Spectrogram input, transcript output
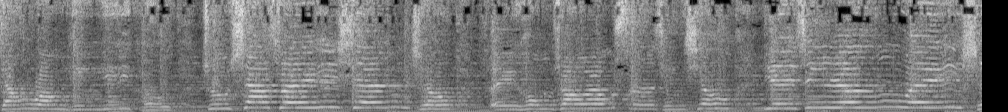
相望饮一口。烛下醉仙酒，绯红妆容似锦绣。夜尽人未休，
